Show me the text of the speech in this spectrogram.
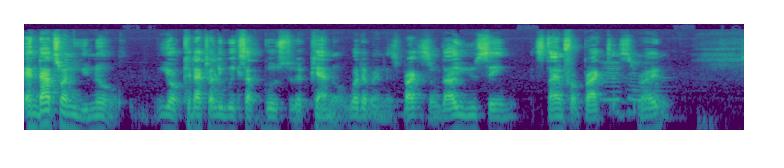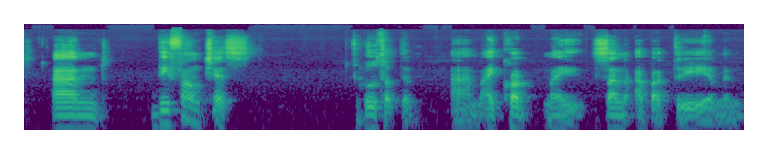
and that's when you know your kid actually wakes up, goes to the piano, whatever, and is practicing without you saying it's time for practice, Mhm. right? And they found chess, both of them. Um, I caught my son up at 3 a.m. and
